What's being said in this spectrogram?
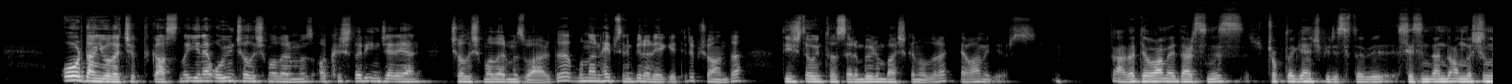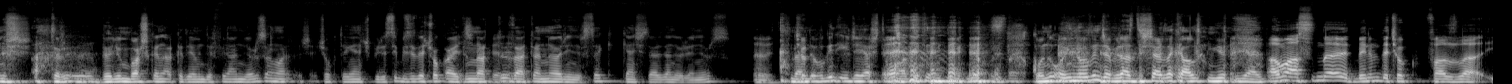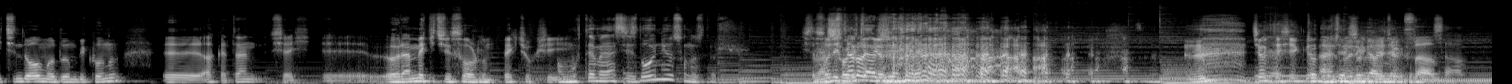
Oradan yola çıktık aslında. Yine oyun çalışmalarımız, akışları inceleyen çalışmalarımız vardı. Bunların hepsini bir araya getirip şu anda dijital oyun tasarım bölüm başkanı olarak devam ediyoruz. daha da devam edersiniz. Çok da genç birisi tabii. Sesinden de anlaşılmıştır. Bölüm başkanı akademide falan diyoruz ama çok da genç birisi. Bizi de çok aydınlattı. Zaten ne öğrenirsek gençlerden öğreniyoruz. Evet. Ben de bugün iyice yaşlı muhabbetin. Konu oyun olunca biraz dışarıda kaldım gibi geldi. Ama aslında evet benim de çok fazla içinde olmadığım bir konu. Ee, hakikaten şey e, öğrenmek için sordum pek çok şeyi. Ama muhtemelen siz de oynuyorsunuzdur. İşte Ben soliter soliterci. oynuyorum. çok teşekkür Çok teşekkür Çok ederim. Çok sağ olun. Sağ olun.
